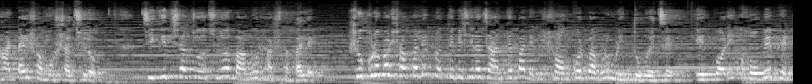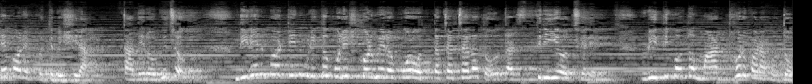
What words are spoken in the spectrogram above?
হাঁটাই সমস্যা ছিল। চিকিৎসা চলছিল বাঙুর হাসপাতালে। শুক্রবার সকালে প্রতিবেশীরা জানতে পারেন, শঙ্করবাবুর মৃত্যু হয়েছে। এরপরই ক্ষোভে ফেটে পড়ে প্রতিবেশীরা। তাদের অভিযোগ, দিনের পর দিন মৃত পুলিশ কর্মীর ওপর অত্যাচার চালাতো তার স্ত্রী ও ছেলে। রীতিমতো মারধর করা হতো।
